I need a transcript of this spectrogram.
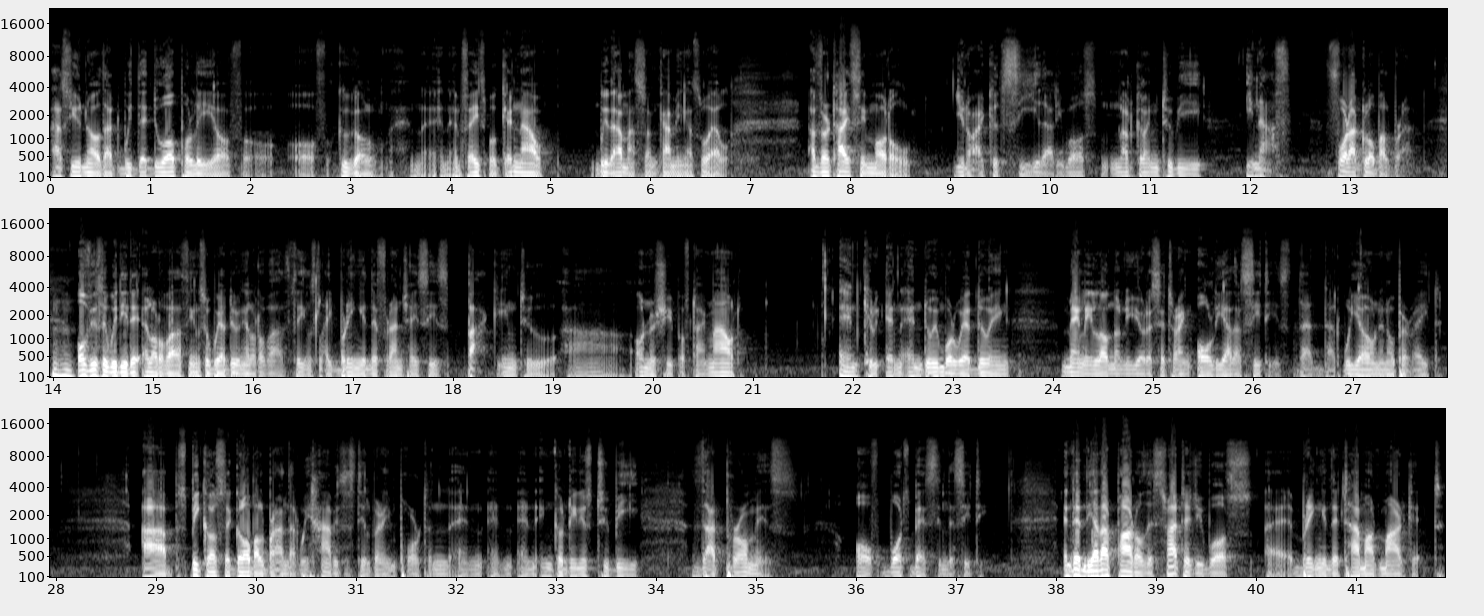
as you know, that with the duopoly of of Google and, and, and Facebook, and now with Amazon coming as well, advertising model, you know, I could see that it was not going to be enough for a global brand. Obviously, we did a lot of other things. So we are doing a lot of other things, like bringing the franchisees back into uh, ownership of Time Out, and, and and doing what we are doing, mainly in London, New York, etc., and all the other cities that, that we own and operate. Uh, because the global brand that we have is still very important and, and, and, and continues to be that promise of what's best in the city. And then the other part of the strategy was uh, bringing the timeout market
